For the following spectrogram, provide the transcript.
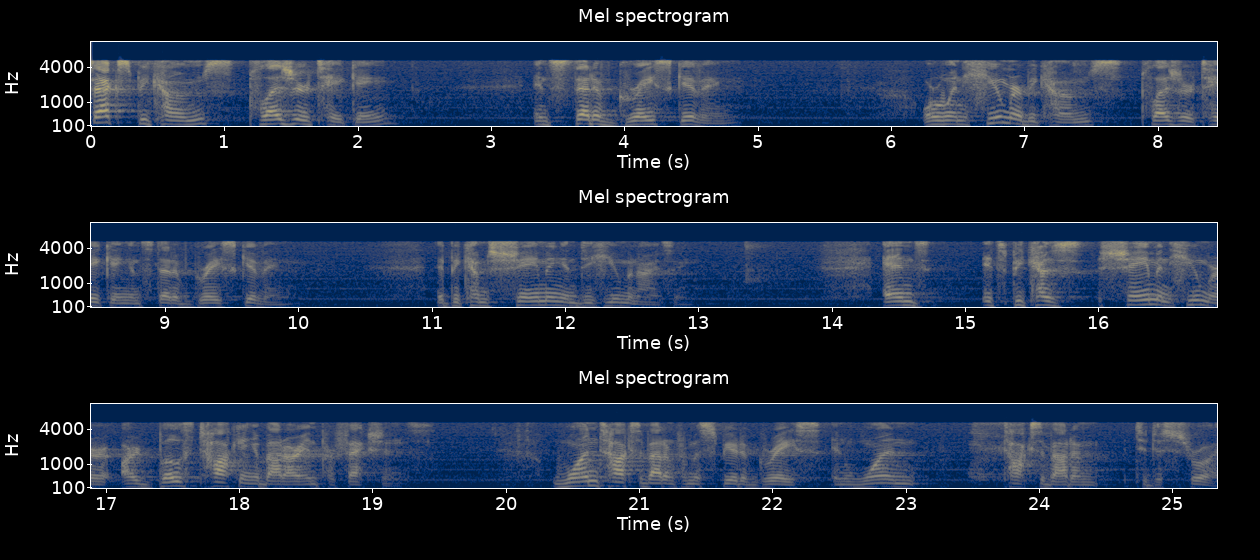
sex becomes pleasure taking instead of grace giving, or when humor becomes pleasure taking instead of grace giving, it becomes shaming and dehumanizing. And it's because shame and humor are both talking about our imperfections. One talks about them from a spirit of grace, and one talks about them to destroy,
